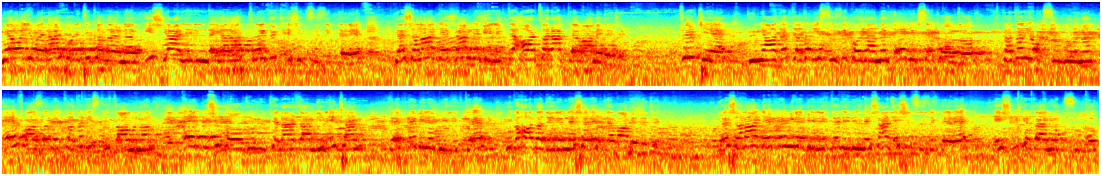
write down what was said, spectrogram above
neoliberal politikalarının iş yerlerinde yarattığı güç eşitsizlikleri yaşanan depremle birlikte artarak devam edecek. Türkiye, dünyada kadın işsizlik oranının en yüksek olduğu, kadın yoksulluğunun en fazla ve kadın istihdamının en düşük olduğu ülkelerden biriyken deprem ile birlikte bu daha da derinleşerek devam edecek. Yaşanan deprem ile birlikte derinleşen eşitsizliklere eşlik eden yoksulluk,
